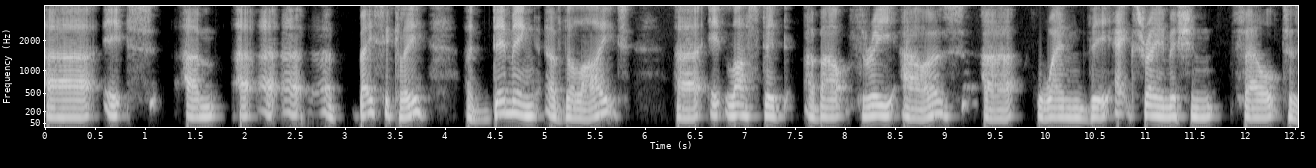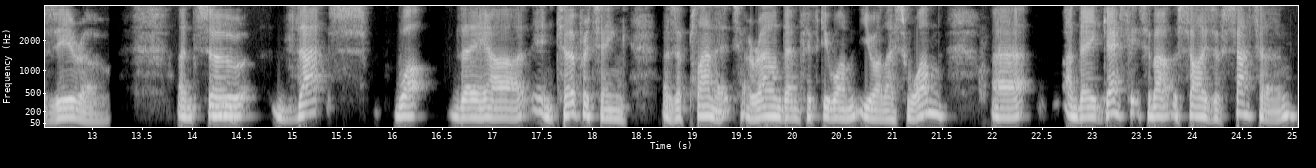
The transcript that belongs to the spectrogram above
Uh, it's um, a, a, a, basically a dimming of the light. Uh, it lasted about three hours. Uh, when the X ray emission fell to zero. And so mm. that's what they are interpreting as a planet around M51 ULS 1. Uh, and they guess it's about the size of Saturn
